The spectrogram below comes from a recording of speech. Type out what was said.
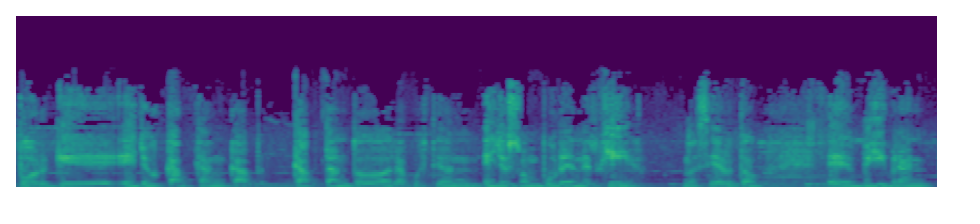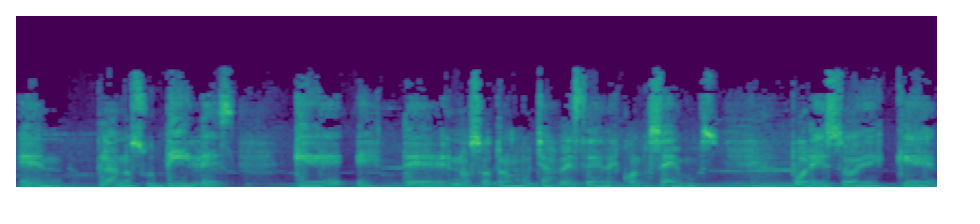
porque ellos captan, captan toda la cuestión, ellos son pura energía, ¿no es cierto? Eh, vibran en planos sutiles que este, nosotros muchas veces desconocemos. Por eso es que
